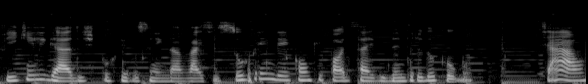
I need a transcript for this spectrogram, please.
fiquem ligados porque você ainda vai se surpreender com o que pode sair de dentro do cubo. Tchau!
